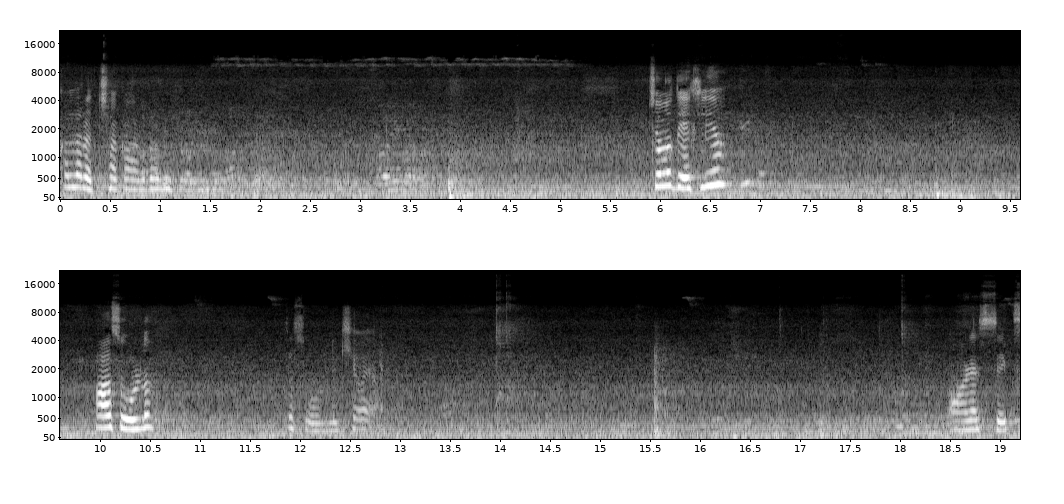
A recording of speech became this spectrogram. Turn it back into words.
ਕਲਰ ਅੱਛਾ ਕਾਰ ਦਾ ਵੀ। ਚਲੋ ਦੇਖ ਲਿਆ। ਆ ਸੋਲਡ ਤੇ ਸੋਲਡ ਲਿਖਿਆ ਹੋਇਆ। RS6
